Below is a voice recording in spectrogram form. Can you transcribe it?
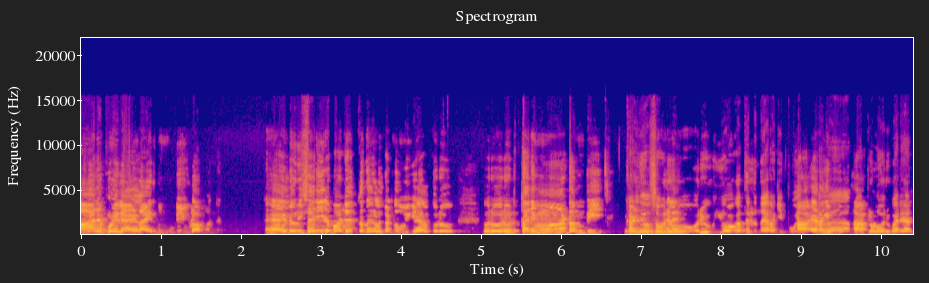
ആലപ്പുഴയിൽ അയാളായിരുന്നു മുടിയൂടാൻ മഞ്ഞൻ അയാളുടെ ഒരു ശരീരഭാഷയൊക്കെ നിങ്ങൾ കണ്ടു നോക്കി. അയാൾക്കൊരു ഒരു ഒരു തനി മാടമ്പി കഴിഞ്ഞ ദിവസം ഒരു ഒരു യോഗത്തിൽ നിന്ന് ഇറങ്ങിപ്പോയി. ഇറങ്ങിപ്പോയി. വരാൻ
